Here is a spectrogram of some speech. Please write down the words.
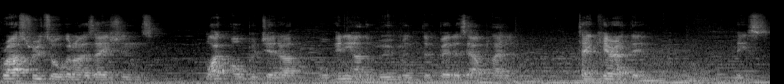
grassroots organisations like Ol Pejeta or any other movement that betters our planet. Take care out there. Peace.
